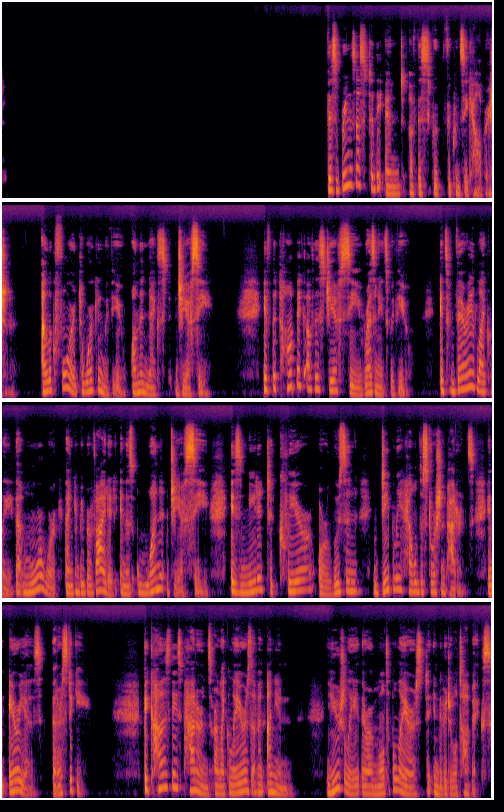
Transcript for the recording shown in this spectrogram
This brings us to the end of this group frequency calibration. I look forward to working with you on the next GFC. If the topic of this GFC resonates with you, it's very likely that more work than can be provided in this one GFC is needed to clear or loosen deeply held distortion patterns in areas that are sticky. Because these patterns are like layers of an onion, usually there are multiple layers to individual topics.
